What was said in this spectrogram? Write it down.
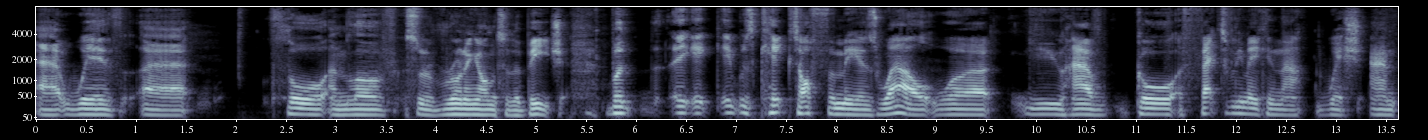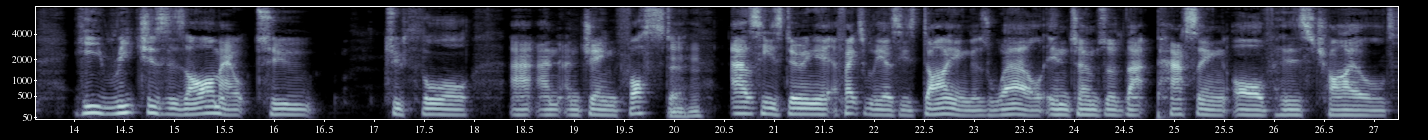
uh, with, uh, Thor and Love sort of running onto the beach. But it, it, it was kicked off for me as well, where you have Gorr effectively making that wish and he reaches his arm out to, to Thor uh, and, and Jane Foster. As he's doing it effectively as he's dying as well, in terms of that passing of his child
